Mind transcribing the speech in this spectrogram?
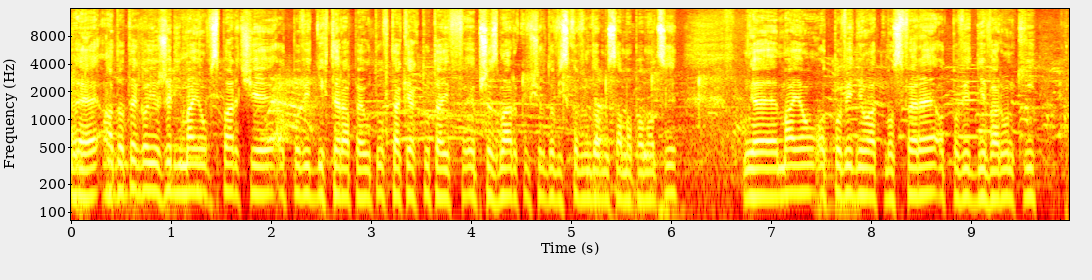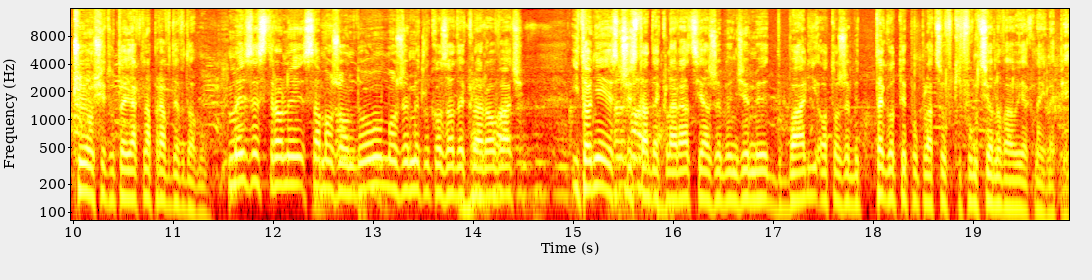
E, a do tego jeżeli mają wsparcie odpowiednich terapeutów, tak jak tutaj w Przezmarku w Środowiskowym Domu Samopomocy, e, mają odpowiednią atmosferę, odpowiednie warunki, czują się tutaj jak naprawdę w domu. My ze strony samorządu możemy tylko zadeklarować, i to nie jest czysta deklaracja, że będziemy dbali o to, żeby tego typu placówki funkcjonowały jak najlepiej.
